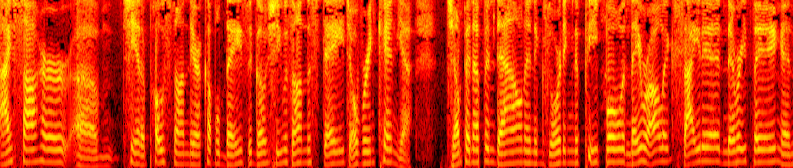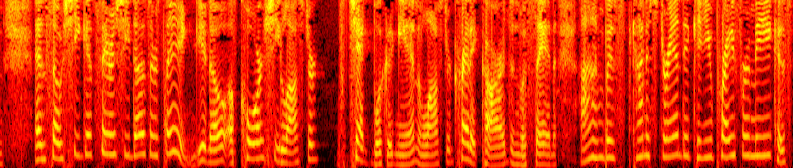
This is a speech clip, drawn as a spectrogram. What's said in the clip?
I saw her um she had a post on there a couple days ago. She was on the stage over in Kenya jumping up and down and exhorting the people and they were all excited and everything and and so she gets there and she does her thing you know of course she lost her checkbook again and lost her credit cards and was saying, I'm just kind of stranded. Can you pray for me? Cause,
